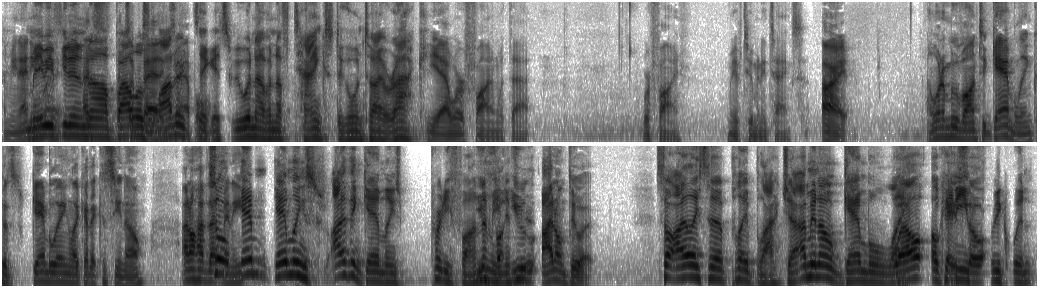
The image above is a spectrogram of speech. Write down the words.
I mean, anyway, Maybe if you didn't uh, buy those lottery example. tickets, we wouldn't have enough tanks to go into Iraq. Yeah, we're fine with that. We're fine. We have too many tanks. All right. I want to move on to gambling because gambling, like at a casino, I don't have that so many. gam- gambling's, I think gambling's pretty fun. you I mean, fu- if you, I don't do it. so I like to play blackjack. I mean, I don't gamble like Well, okay, any so- frequent,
